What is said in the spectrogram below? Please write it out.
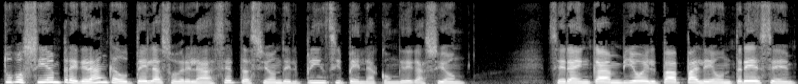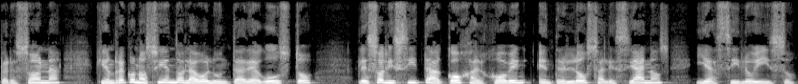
tuvo siempre gran cautela sobre la aceptación del príncipe en la congregación. Será en cambio el Papa León XIII en persona quien, reconociendo la voluntad de Augusto, le solicita acoja al joven entre los salesianos y así lo hizo.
